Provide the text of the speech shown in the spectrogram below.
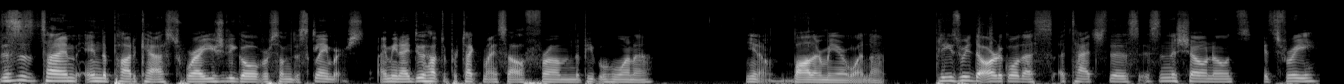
This is a time in the podcast where I usually go over some disclaimers. I mean, I do have to protect myself from the people who want to, you know, bother me or whatnot. Please read the article that's attached to this. It's in the show notes. It's free.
